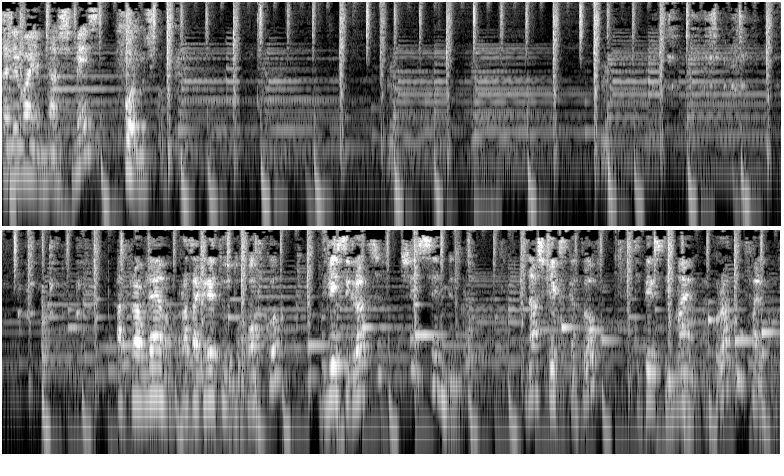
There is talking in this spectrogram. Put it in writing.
Заливаем наш смесь в формочку. Отправляем в разогретую духовку 200 градусов 6-7 минут. Наш кекс готов. Теперь снимаем аккуратно фольгу.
